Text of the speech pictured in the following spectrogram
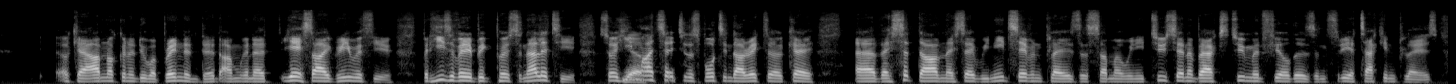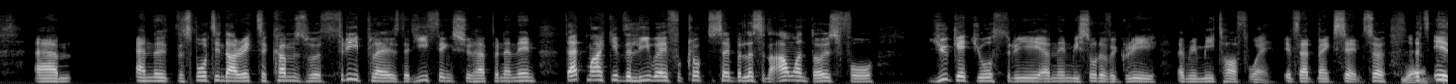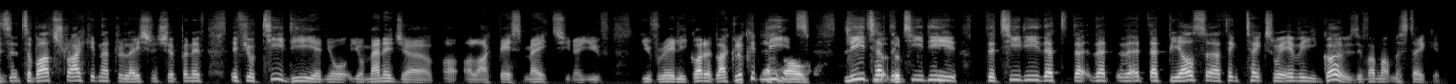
okay, I'm not going to do what Brendan did. I'm going to, yes, I agree with you. But he's a very big personality. So he yeah. might say to the sporting director, okay, uh, they sit down, they say, we need seven players this summer. We need two centre backs, two midfielders, and three attacking players. Um, and the, the sporting director comes with three players that he thinks should happen. And then that might give the leeway for Klopp to say, but listen, I want those four you get your three and then we sort of agree and we meet halfway if that makes sense. So yeah. it is it's about striking that relationship. And if if your td and your your manager are, are like best mates you know you've you've really got it. Like look at yeah, leeds. Leeds have the, the, td the td that that, that that that bielsa i think takes wherever he goes if i'm not mistaken.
